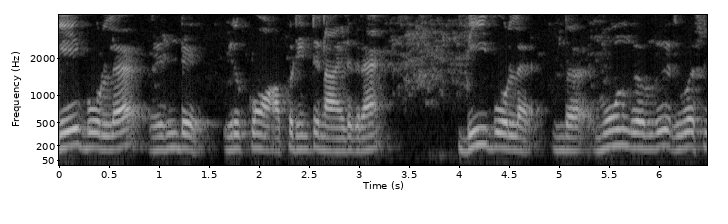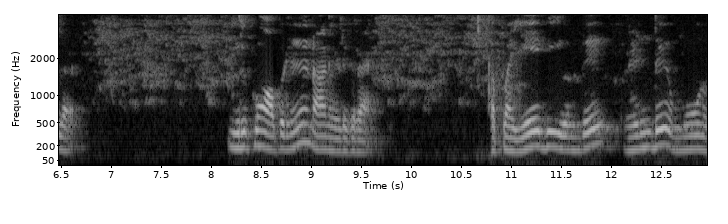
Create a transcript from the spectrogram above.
ஏ போர்டில் ரெண்டு இருக்கும் அப்படின்ட்டு நான் எடுக்கிறேன். பி போர்டில் இந்த மூணுங்கிறது வந்து ரிவர்ஸில் இருக்கும் அப்படின்னு நான் எடுக்கிறேன். அப்போ ஏபி வந்து ரெண்டு மூணு.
